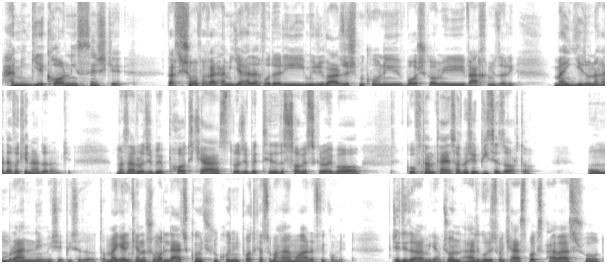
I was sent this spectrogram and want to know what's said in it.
همین یه کار نیستش که. وقتی شما فقط همین یه هدف داری میری ورزش می‌کنی باشگاه میری وقت می‌ذاری. من یه دونه هدف که ندارم که. مثلا راجع به پادکست راجع به تعداد subscribe ها گفتم ته سال بشه 20 هزار تا. عمراً نمیشه 20 هزار تا مگر اینکه شما لج کنید شروع کنید پادکست رو به همه معرفی کنید. جدی دارم میگم چون الگوریتم کست باکس عوض شد.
